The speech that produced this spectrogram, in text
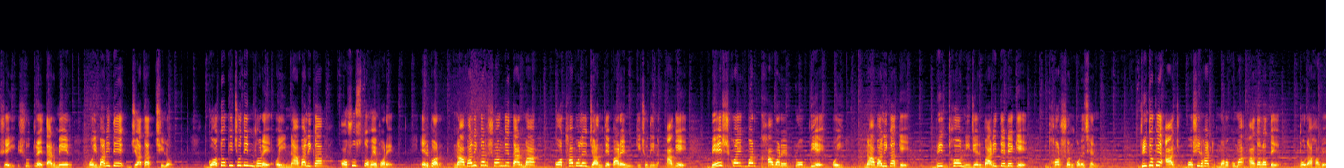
সেই সূত্রে তার মেয়ের ওই বাড়িতে যাতায়াত ছিল। গত কিছুদিন ধরে ওই নাবালিকা অসুস্থ হয়ে পড়ে। এরপর নাবালিকার সঙ্গে তার মা কথা বলে জানতে পারেন কিছুদিন আগে বেশ কয়েকবার খাবারের টোপ দিয়ে ওই নাবালিকাকে বৃদ্ধ নিজের বাড়িতে ডেকে ধর্ষণ করেছেন। ধৃতকে আজ বসিরহাট মহকুমা আদালতে তোলা হবে।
